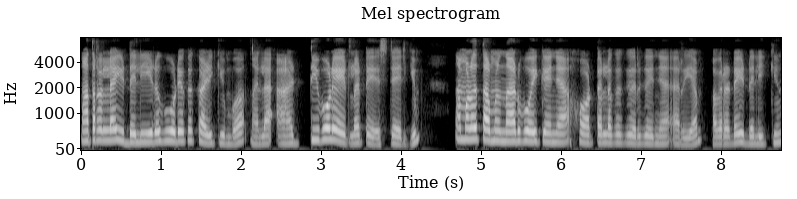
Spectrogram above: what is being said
മാത്രമല്ല ഇഡലിയുടെ കൂടെയൊക്കെ കഴിക്കുമ്പോൾ നല്ല അടിപൊളിയായിട്ടുള്ള ടേസ്റ്റ് ആയിരിക്കും. നമ്മൾ തമിഴ്നാട് പോയി കഴിഞ്ഞാൽ ഹോട്ടലിലൊക്കെ കയറി കഴിഞ്ഞാൽ അറിയാം അവരുടെ ഇഡലിക്കും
